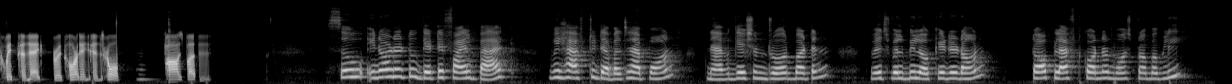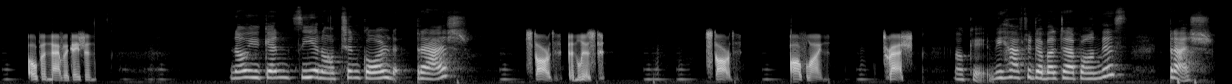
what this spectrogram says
quick connect recording control pause button So in order to get a file back, we have to double tap on navigation drawer button, which will be located on top left corner most probably open navigation Now you can see an option called trash. start enlist start offline trash Okay, we have to double tap on this trash.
